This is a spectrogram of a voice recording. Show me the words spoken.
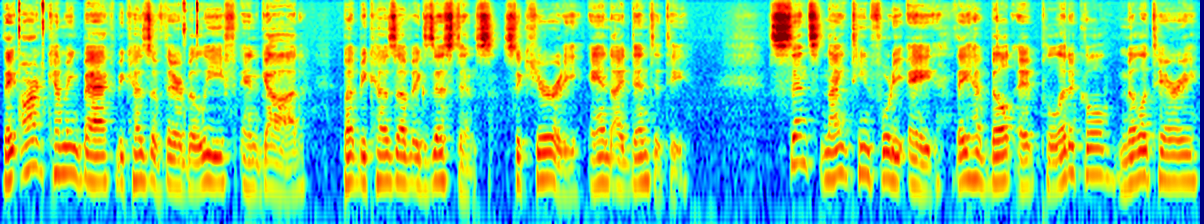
They aren't coming back because of their belief in God, but because of existence, security, and identity. Since 1948, they have built a political, military,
